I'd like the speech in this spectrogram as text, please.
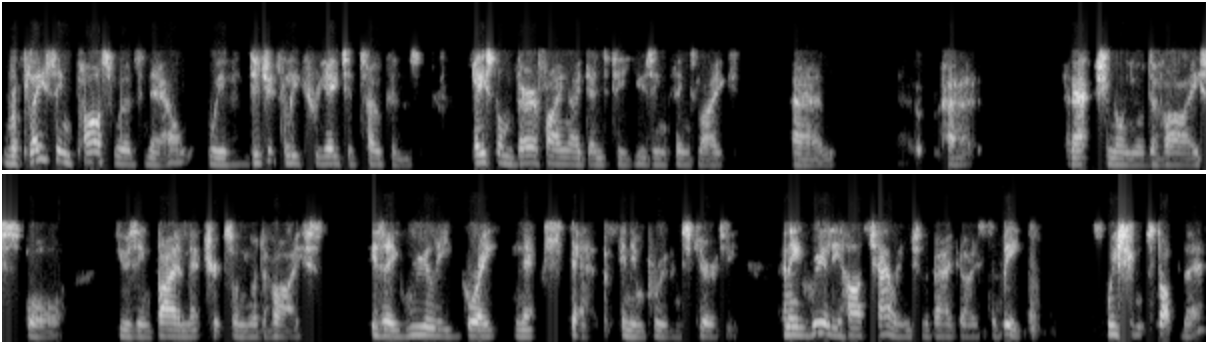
replacing passwords now with digitally created tokens based on verifying identity using things like um, uh, an action on your device or using biometrics on your device is a really great next step in improving security and a really hard challenge for the bad guys to beat. We shouldn't stop there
